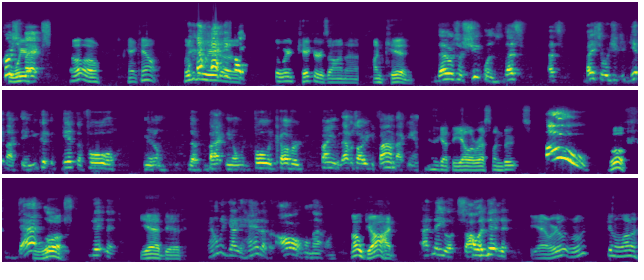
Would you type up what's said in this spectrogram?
Crucifix. uh oh, can't count. Look at the weird uh, like, the weird kickers on uh on Kid. those are sheet ones. That's that's basically what you could get back then. You couldn't get the full, you know, the back, you know, fully covered thing. But that was all you could find back then. He's got the yellow wrestling boots. Oh, Woof. that Woof. looks, didn't it? Yeah, it did. I only got his hand up at all on that one. Oh God. That knee looked solid, didn't it? Yeah, we're we're getting a lot of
